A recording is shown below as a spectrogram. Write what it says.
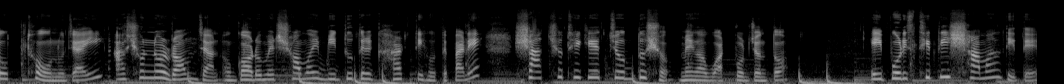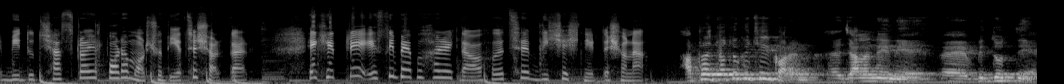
তথ্য অনুযায়ী আসন্ন রমজান ও গরমের সময় বিদ্যুতের ঘাটতি হতে পারে সাতশো থেকে চোদ্দশো মেগাওয়াট পর্যন্ত। এই পরিস্থিতি সামাল দিতে বিদ্যুৎ সাশ্রয়ের পরামর্শ দিয়েছে সরকার। এক্ষেত্রে এসি ব্যবহারে দেওয়া হয়েছে বিশেষ নির্দেশনা। আপনারা যত কিছুই করেন জ্বালানি নিয়ে বিদ্যুৎ নিয়ে,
